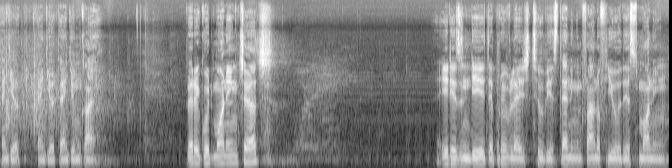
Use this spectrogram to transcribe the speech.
Thank you, thank you, thank you, Mkaya. Very good morning, church. It is indeed a privilege to be standing in front of you this morning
